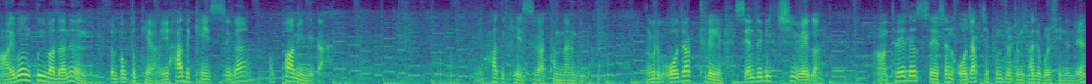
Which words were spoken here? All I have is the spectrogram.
아, 이번 구이바다는 좀 독특해요. 이 하드 케이스가 포함입니다. 어, 이 하드 케이스가 탐나는군요. 그리고 오작 트레일 샌드비치 웨건 어, 트레이더스에서는 오작 제품들 좀 자주 볼 수 있는데요.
